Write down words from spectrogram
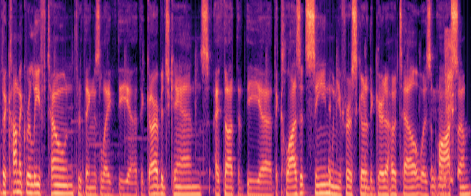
the comic relief tone through things like the uh, the garbage cans. I thought that the uh, the closet scene when you first go to the Goethe Hotel was awesome.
